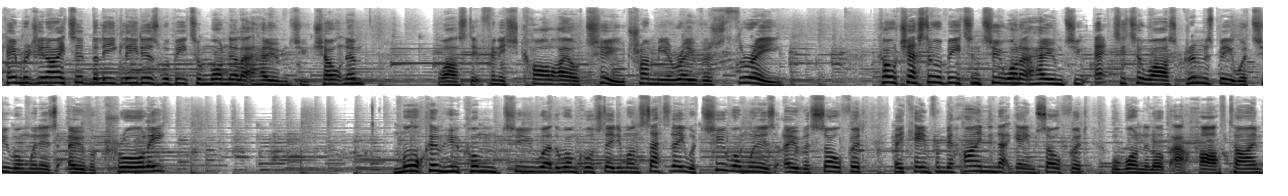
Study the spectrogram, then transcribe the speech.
Cambridge United, the league leaders, were beaten 1 0 at home to Cheltenham, whilst it finished Carlisle 2, Tranmere Rovers 3. Colchester were beaten 2 1 at home to Exeter, whilst Grimsby were 2 1 winners over Crawley. Morecambe, who come to uh, the One Call Stadium on Saturday, were 2 1 winners over Salford. They came from behind in that game. Salford were 1 0 up at half time.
